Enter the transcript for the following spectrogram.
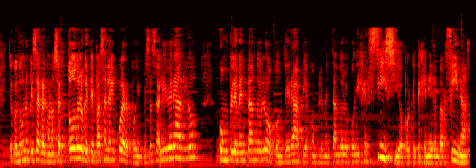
Entonces, cuando uno empieza a reconocer todo lo que te pasa en el cuerpo y empiezas a liberarlo, complementándolo con terapia, complementándolo con ejercicio, porque te genera endorfinas,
